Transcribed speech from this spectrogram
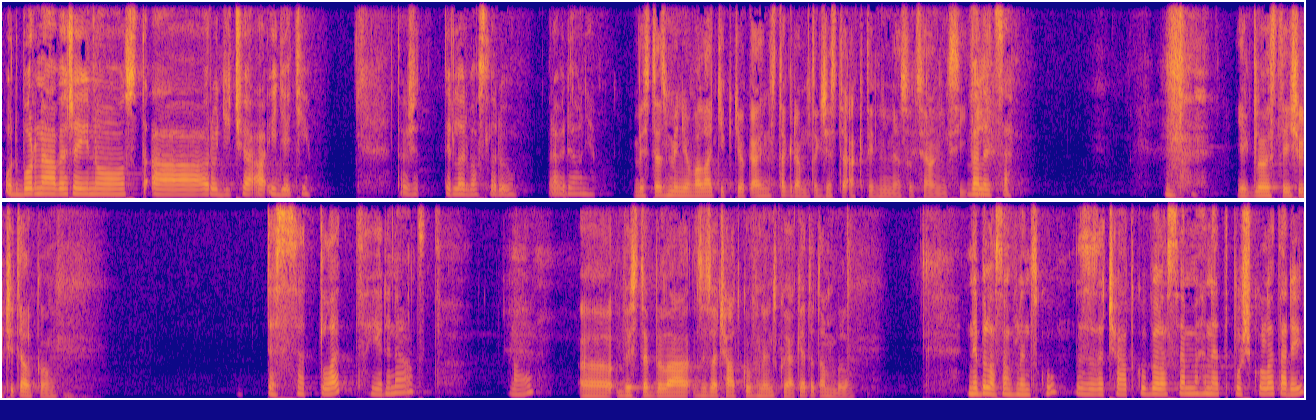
odborná veřejnost a rodiče a i děti. Takže tyhle dva sleduju pravidelně. Vy jste zmiňovala TikTok a Instagram, takže jste aktivní na sociálních sítích. Velice. Jak dlouho jste již učitelkou? Deset let, jedenáct. No. Uh, vy jste byla ze začátku v Hlinsku, jaké to tam bylo? Nebyla jsem v Linsku ze začátku, byla jsem hned po škole tady,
